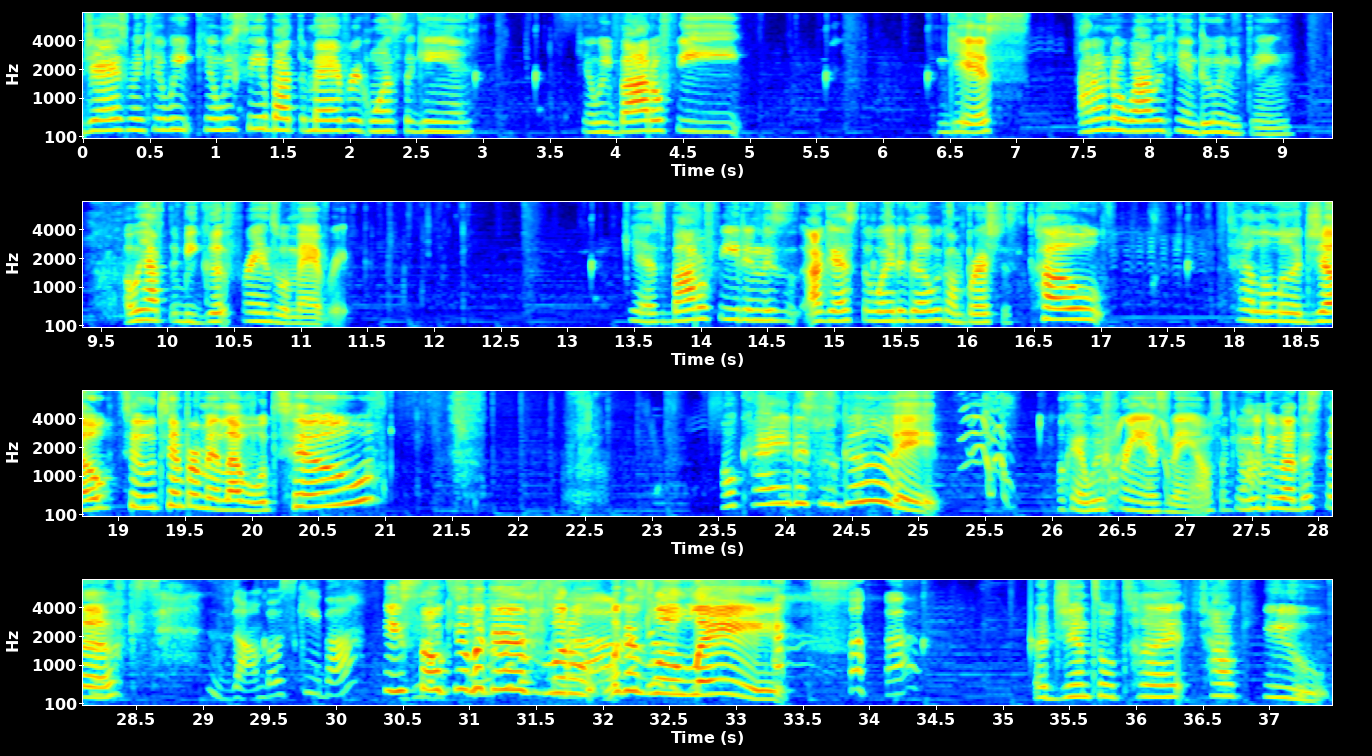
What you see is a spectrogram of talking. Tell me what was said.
Jasmine, can we can we see about the Maverick once again? Can we bottle feed? Yes. I don't know why we can't do anything. Oh, we have to be good friends with Maverick. Yes, bottle feeding is, I guess, the way to go. We're going to brush his coat. Tell a little joke, too. Temperament level two. Okay, this is good. Okay, we're friends now. So can we do other stuff? He's so cute. Look at his little, look at his little legs. A gentle touch. How cute.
